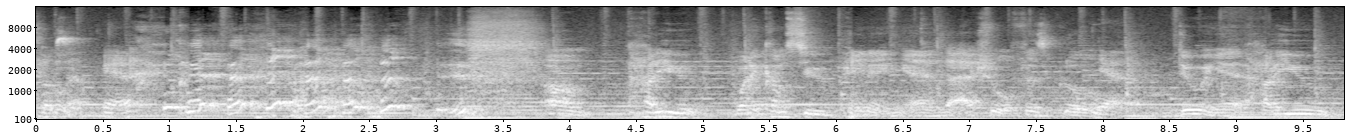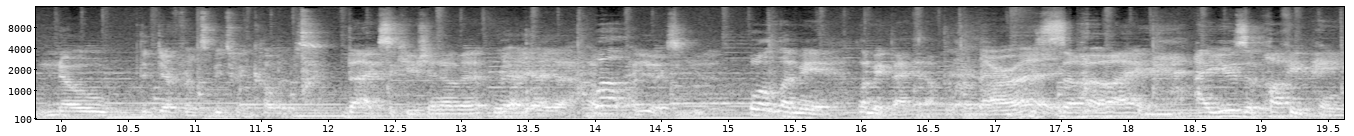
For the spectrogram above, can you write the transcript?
Totally. So, yeah. Um, how do you, when it comes to painting and the actual physical Yeah. doing it, how do you know the difference between colors? the execution of it. Yeah, yeah, yeah. How, Well- how do you execute it? Well, let me let me back it up a little bit. All right. So I I use a puffy paint,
